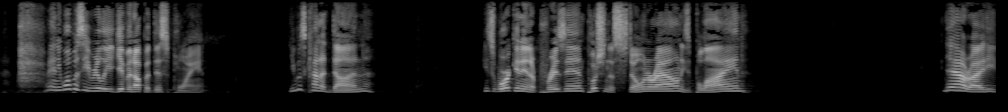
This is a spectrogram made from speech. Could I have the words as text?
man, what was he really giving up at this point? He was kind of done. He's working in a prison, pushing a stone around. He's blind. Yeah, right. He,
